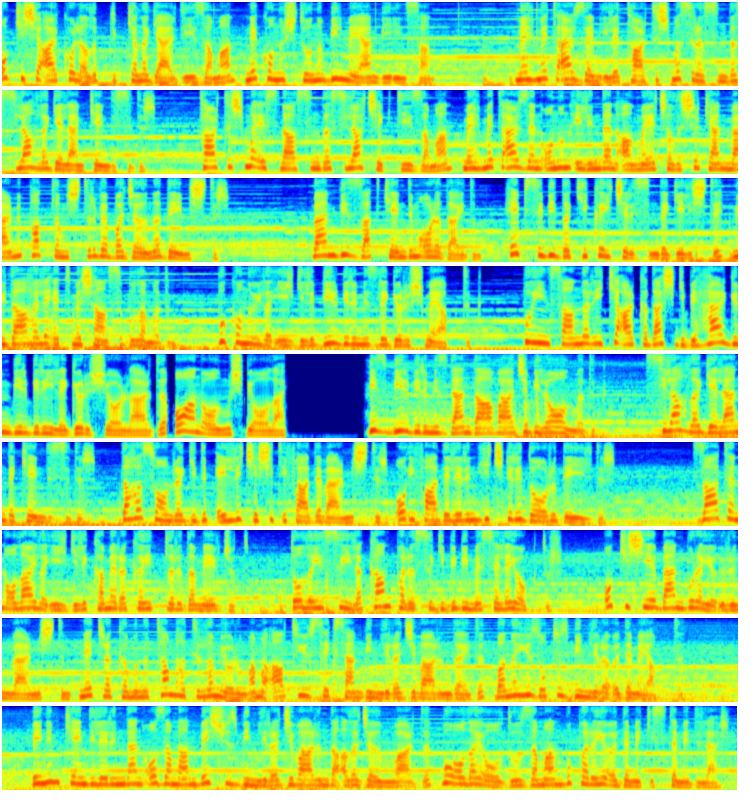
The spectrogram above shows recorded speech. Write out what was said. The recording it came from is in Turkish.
O kişi alkol alıp dükkana geldiği zaman ne konuştuğunu bilmeyen bir insan. Mehmet Erzen ile tartışma sırasında silahla gelen kendisidir. Tartışma esnasında silah çektiği zaman Mehmet Erzen onun elinden almaya çalışırken mermi patlamıştır ve bacağına değmiştir. Ben bizzat kendim oradaydım. Hepsi bir dakika içerisinde gelişti, müdahale etme şansı bulamadım. Bu konuyla ilgili birbirimizle görüşme yaptık. Bu insanlar iki arkadaş gibi her gün birbiriyle görüşüyorlardı. O an olmuş bir olay. Biz birbirimizden davacı bile olmadık. Silahla gelen de kendisidir. Daha sonra gidip 50 çeşit ifade vermiştir. O ifadelerin hiçbiri doğru değildir. Zaten olayla ilgili kamera kayıtları da mevcut. Dolayısıyla kan parası gibi bir mesele yoktur. O kişiye ben buraya ürün vermiştim. Net rakamını tam hatırlamıyorum ama 680 bin lira civarındaydı. Bana 130 bin lira ödeme yaptı. Benim kendilerinden o zaman 500 bin lira civarında alacağım vardı. Bu olay olduğu zaman bu parayı ödemek istemediler.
